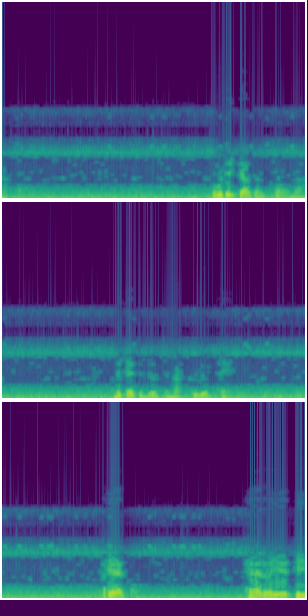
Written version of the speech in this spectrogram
นะพระพุทธเจ้าท่านสอนว่าไม่ใช่เป็นเรื่องชนะคือเรื่องแพ้แพ้ของแพ้ด้วยเหตุที่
